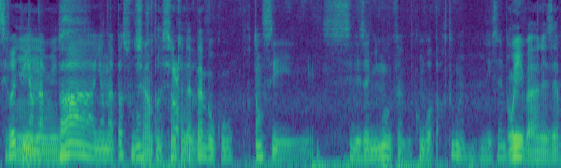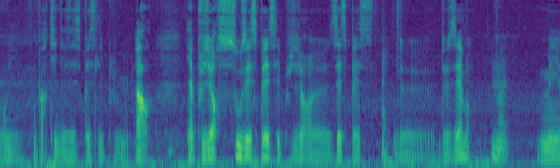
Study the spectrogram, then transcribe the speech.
C'est vrai qu'il y en a pas, il y en a pas souvent. J'ai l'impression qu'il n'y en a pas beaucoup. Pourtant, c'est c'est des animaux qu'on voit partout, hein, les zèbres. Oui, bah les zèbres, oui, font partie des espèces les plus. Alors, il y a plusieurs sous-espèces et plusieurs euh, espèces de, de zèbres. Ouais. Mais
